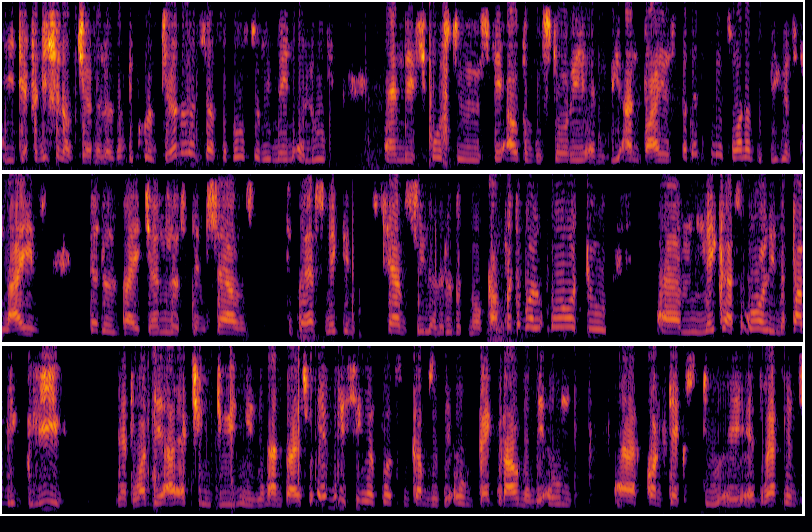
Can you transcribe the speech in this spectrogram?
the definition of journalism because journalists are supposed to remain aloof and they're supposed to stay out of the story and be unbiased. But I think it's one of the biggest lies peddled by journalists themselves to perhaps make themselves feel a little bit more comfortable or to um, make us all in the public believe that what they are actually doing is an unbiased. So every single person comes with their own background and their own uh, context to a, a, reference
